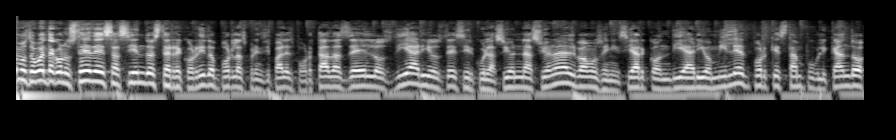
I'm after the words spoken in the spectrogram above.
Estamos de vuelta con ustedes haciendo este recorrido por las principales portadas de los diarios de circulación nacional. Vamos a iniciar con Diario Milet porque están publicando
